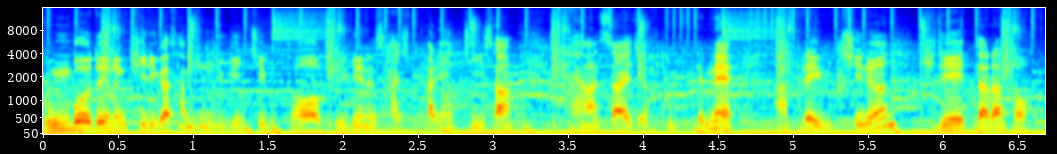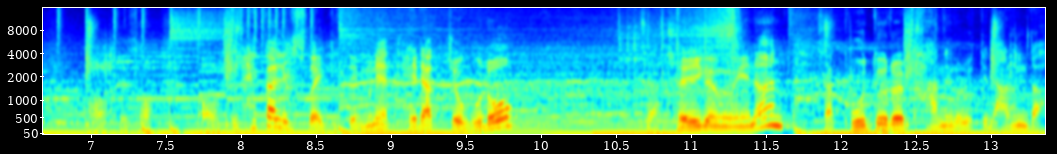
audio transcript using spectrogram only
롱보드는 길이가 36인치부터 길게는 48인치 이상 다양한 사이즈가 갖고 있기 때문에 앞의 위치는 길이에 따라서 어, 그래서 어, 좀 헷갈릴 수가 있기 때문에 대략적으로 자, 저희 경우에는 자, 보드를 반으로 이렇게 나눈다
